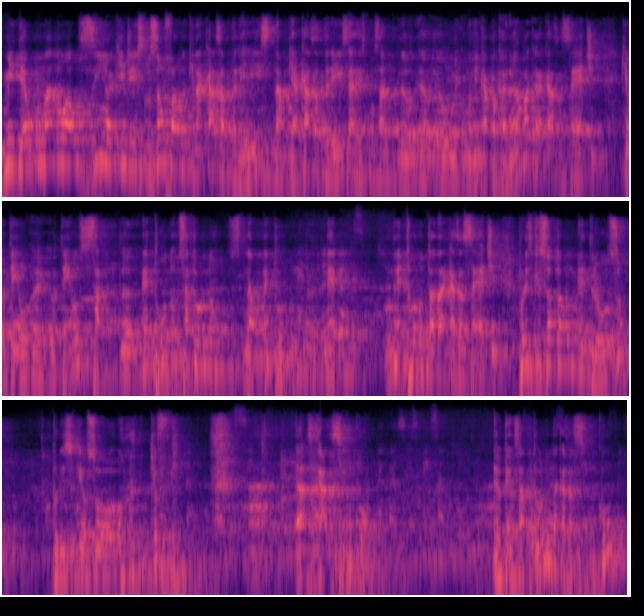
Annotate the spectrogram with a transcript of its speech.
Me deu um manualzinho aqui de instrução falando que na casa 3, não, que a casa 3 é a responsável por eu, eu- eu me comunicar pra caramba, que é a casa 7, que eu tenho, eu tenho Sa- Netuno, Saturno, não, Netuno, Ne- Netuno tá na casa 7, por isso que eu sou tão medroso, por isso que eu sou, que eu fui, a casa 5. Eu tenho Saturno na casa 5.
